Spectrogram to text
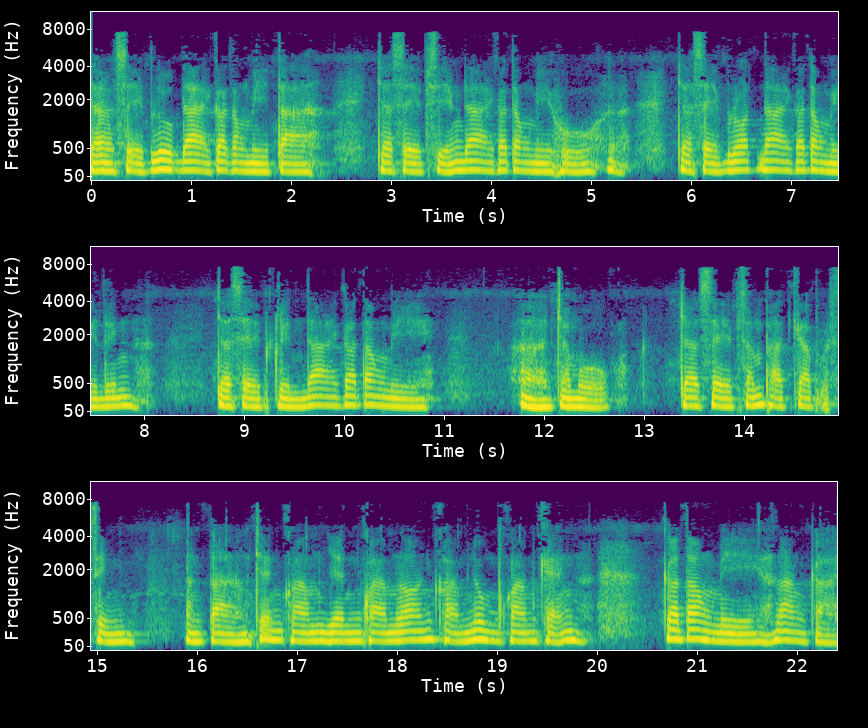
จะเสพรูปได้ก็ต้องมีตา จะเสพเสียงได้ก็ต้องมีหู จะเสพรสได้ก็ต้องมีลิ้น จะเสพกลิ่นได้ก็ต้องมีจมูก จะเสพสัมผัสกับสิ่งต่างๆ เช่นความเย็นความร้อน ความนุ่ม ความแข็ง ก็ต้องมีร่างกาย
